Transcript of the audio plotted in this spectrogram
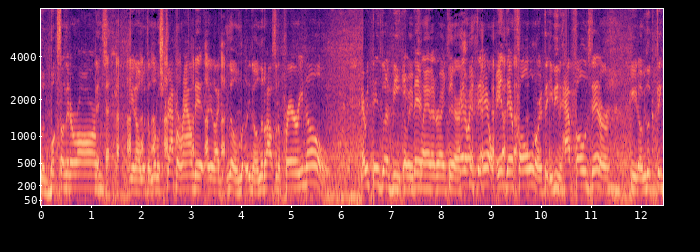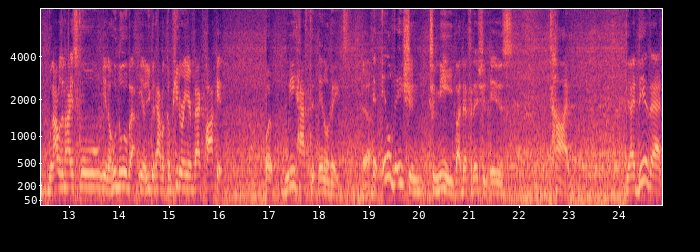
with books under their arms, you know, with a little strap around it, like little, you know, Little House on the Prairie? No, everything's going to be in We there. plan it right there. Right there, or in their phone, or if they if you even have phones then, or you know, you look think when I was in high school, you know, who knew about you know you could have a computer in your back pocket, but we have to innovate. Yeah. And innovation, to me, by definition, is time. The idea that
